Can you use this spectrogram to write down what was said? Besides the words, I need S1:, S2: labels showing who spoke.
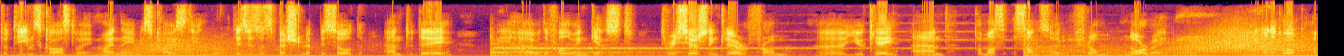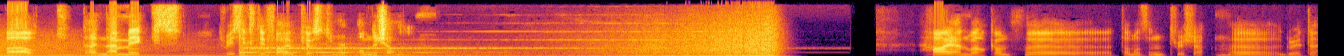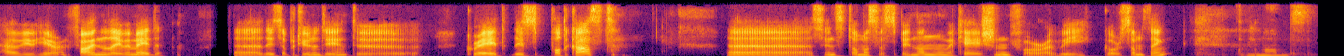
S1: to Teams Castaway. My name is Kai Steenberg. This is a special episode, and today we have the following guest Tricia Sinclair from uh, UK and Thomas Sanser from Norway. We're going to talk about Dynamics 365 Customer Omnichannel. Hi and welcome, uh, Thomas and Tricia. Uh, great to have you here. Finally, we made this opportunity to create this podcast. Uh, since Thomas has been on vacation for a week or something.
S2: Three months.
